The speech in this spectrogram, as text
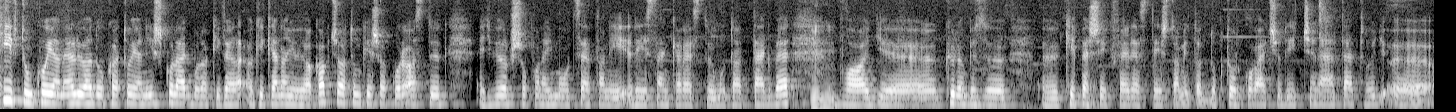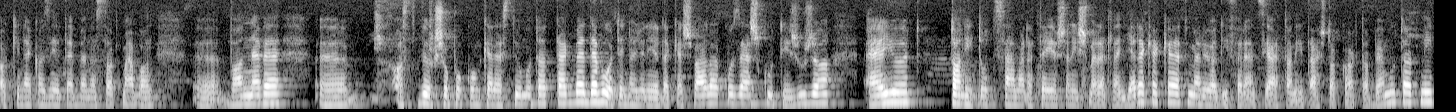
hívtunk olyan előadókat olyan iskolákból, akivel, akikkel nagyon jó a kapcsolatunk, és akkor azt ők egy workshopon, egy módszertani részen keresztül mutatták be, uh-huh. vagy különböző képességfejlesztést, amit a dr. Kovács Judit csinált, tehát hogy akinek azért ebben a szakmában van neve, azt workshopokon keresztül mutatták be, de volt egy nagyon érdekes vállalkozás, Kuti Zsuzsa eljött, tanított számára teljesen ismeretlen gyerekeket, mert ő a differenciált tanítást akarta bemutatni,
